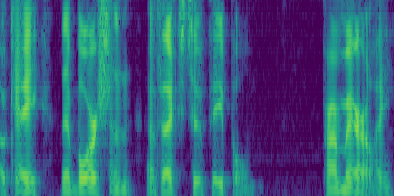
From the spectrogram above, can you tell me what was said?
okay, the abortion affects two people primarily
